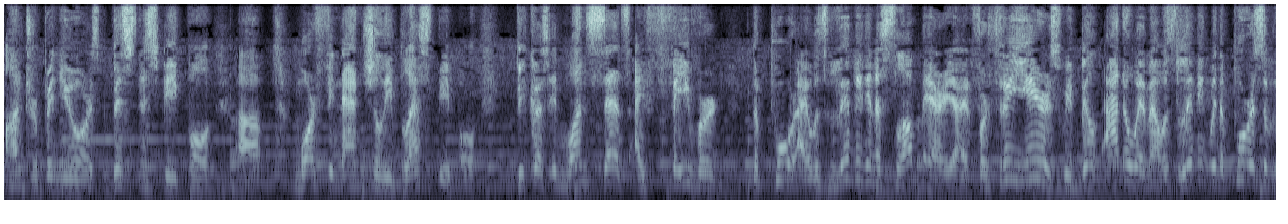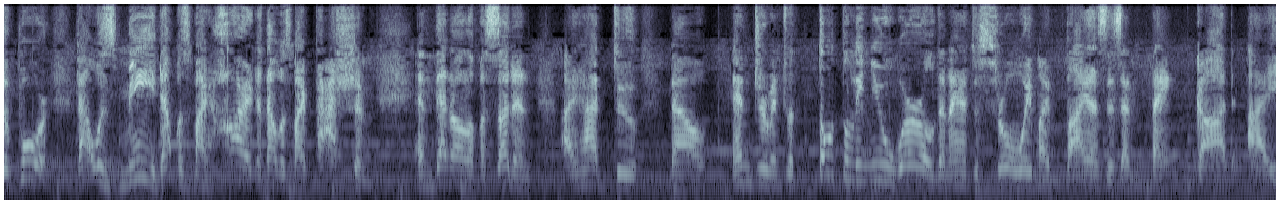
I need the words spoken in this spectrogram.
entrepreneurs, business people, uh, more financially blessed people, because in one sense I favored the poor. I was living in a slum area, and for three years we built Anawim. I was living with the poorest of the poor. That was me. That was my heart, and that was my passion. And then all of a sudden, I had to now enter into a totally new world, and I had to throw away my biases. And thank God I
